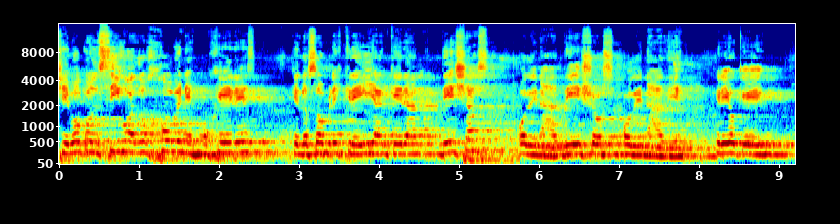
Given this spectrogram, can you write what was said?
llevó consigo a dos jóvenes mujeres que los hombres creían que eran de ellas o de, de ellos o de nadie. Creo que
